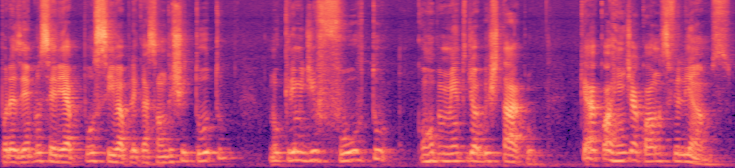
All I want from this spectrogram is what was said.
por exemplo, seria possível a aplicação do instituto no crime de furto com rompimento de obstáculo, que é a corrente a qual nos filiamos.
